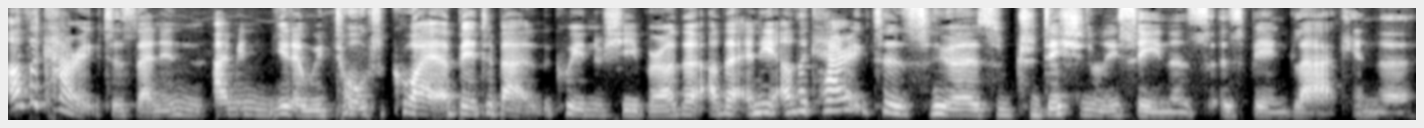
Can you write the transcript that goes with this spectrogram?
other characters then in I mean, you know, we talked quite a bit about the Queen of Sheba. Are there are there any other characters who are sort of traditionally seen as as being black in the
